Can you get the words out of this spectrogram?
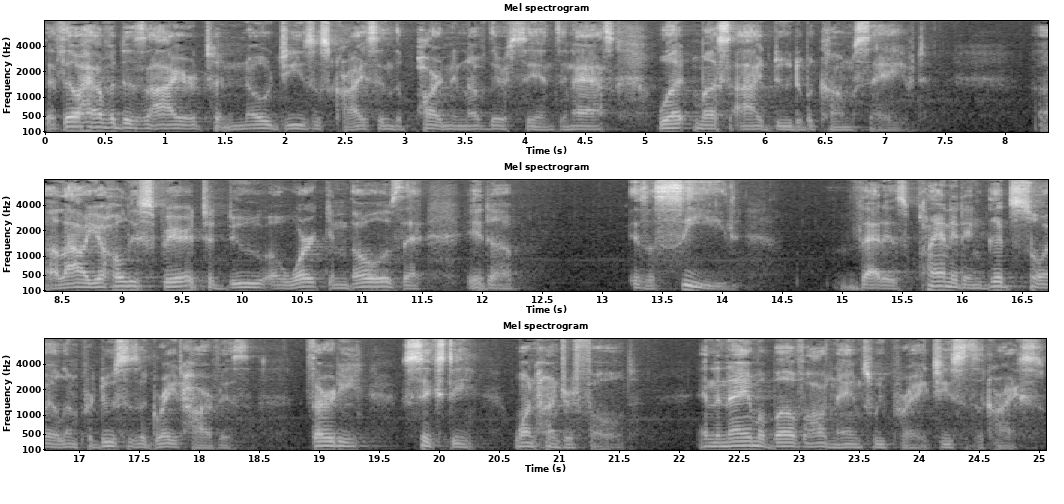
that they'll have a desire to know Jesus Christ and the pardoning of their sins and ask, What must I do to become saved? Uh, allow your Holy Spirit to do a work in those that it uh, is a seed that is planted in good soil and produces a great harvest 30, 60, 100 fold. In the name above all names, we pray, Jesus Christ.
